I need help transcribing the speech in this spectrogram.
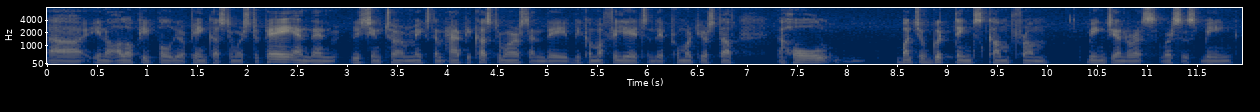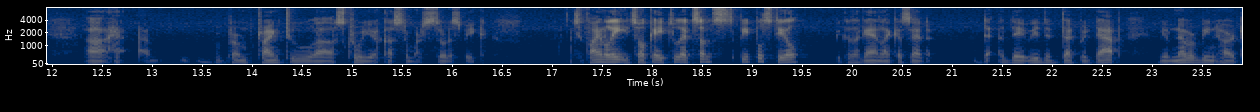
uh, you know allow people your paying customers to pay and then which in turn makes them happy customers and they become affiliates and they promote your stuff. A whole bunch of good things come from being generous versus being uh, from trying to uh, screw your customers so to speak so finally it's okay to let some people steal because again like i said they, we did that with DAP. we've never been hurt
